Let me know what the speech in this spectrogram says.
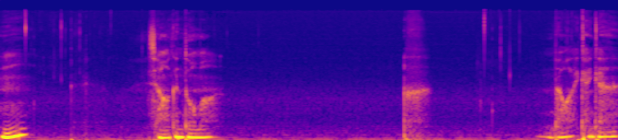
嗯，想要更多吗？那我来看看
